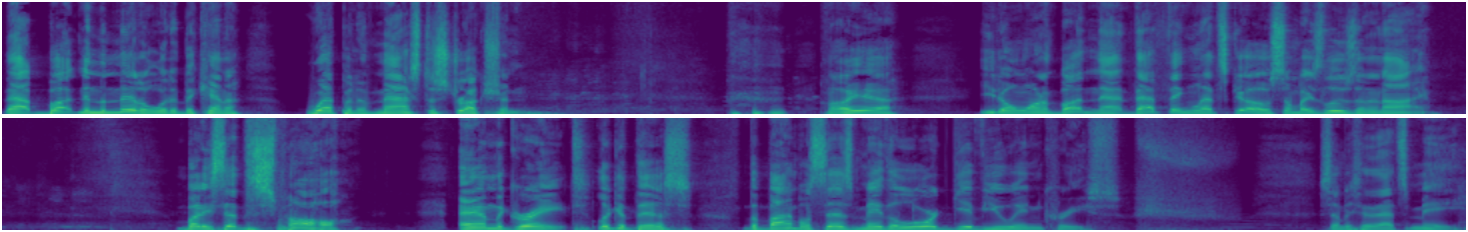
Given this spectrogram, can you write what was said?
that button in the middle would have become a weapon of mass destruction. oh, yeah. You don't want to button that. That thing lets go. Somebody's losing an eye. But he said the small and the great. Look at this. The Bible says, May the Lord give you increase. Somebody say, That's me.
